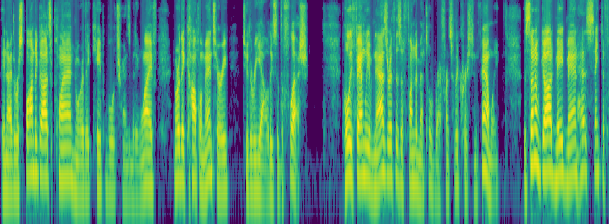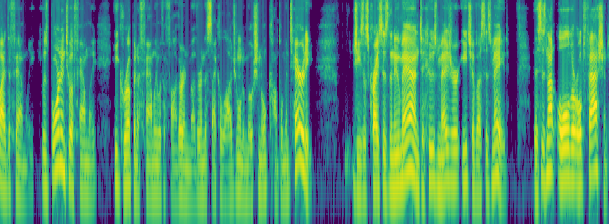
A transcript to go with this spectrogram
They neither respond to God's plan, nor are they capable of transmitting life, nor are they complementary to the realities of the flesh. The Holy Family of Nazareth is a fundamental reference for the Christian family. The Son of God, made man, has sanctified the family. He was born into a family. He grew up in a family with a father and mother and the psychological and emotional complementarity. Jesus Christ is the new man to whose measure each of us is made. This is not old or old fashioned.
